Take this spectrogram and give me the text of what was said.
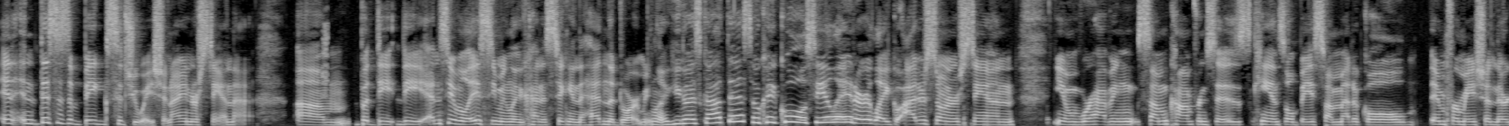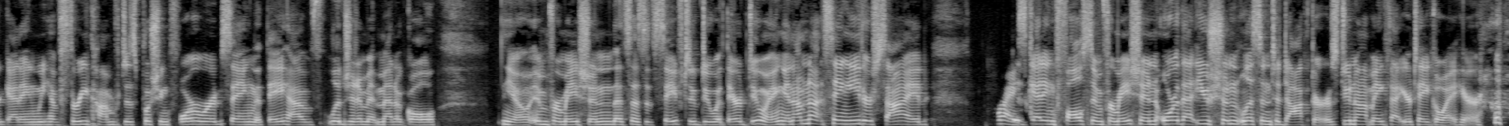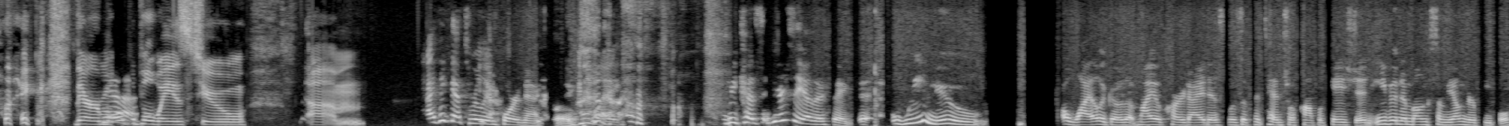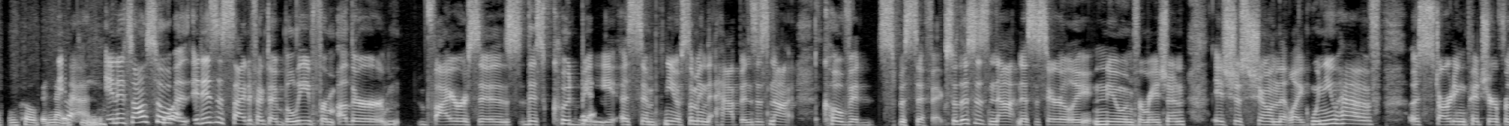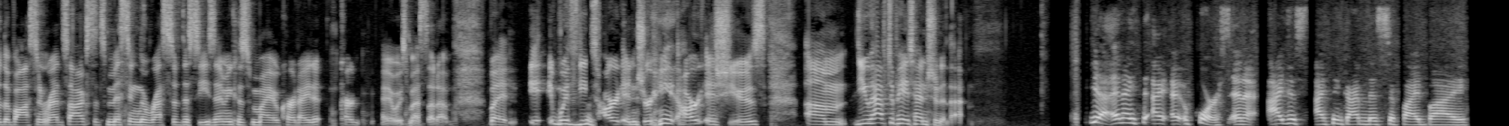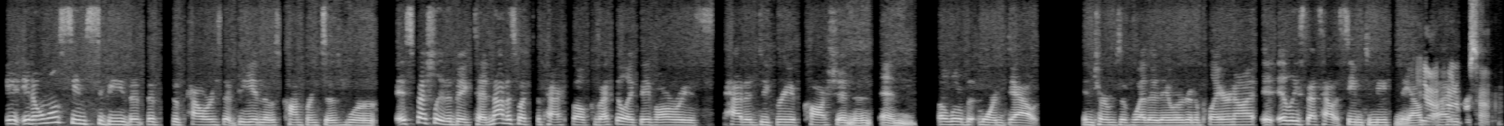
And, and this is a big situation. I understand that. Um, but the the NCAA seemingly kind of sticking the head in the door, being like, "You guys got this? Okay, cool. See you later." Like, I just don't understand. You know, we're having some conferences cancel based on medical information they're getting. We have three conferences pushing forward saying that they have legitimate medical, you know, information that says it's safe to do what they're doing. And I'm not saying either side right. is getting false information or that you shouldn't listen to doctors. Do not make that your takeaway here. like there are yeah. multiple ways to um, I think that's really yeah. important actually. Like, because here's the other thing. We knew a while ago that myocarditis was a potential complication, even among some younger people from COVID nineteen. Yeah. And it's also a, it is a side effect, I believe, from other viruses. This could be yeah. a symptom, you know, something that happens. It's not COVID specific, so this is not necessarily new information. It's just shown that like when you have a starting pitcher for the Boston Red Sox that's missing the rest of the season because of myocarditis, card, I always mess that up. But it, with these heart injury, heart issues, um, you have to pay attention to that. Yeah, and I, th- I, I, of course, and I, I, just I think I'm mystified by it. It almost seems to be that the, the powers that be in those conferences were, especially the Big Ten, not as much the Pac-12, because I feel like they've always had a degree of caution and, and a little bit more doubt in terms of whether they were going to play or not. It, at least that's how it seemed to me from the outside. Yeah, hundred percent.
